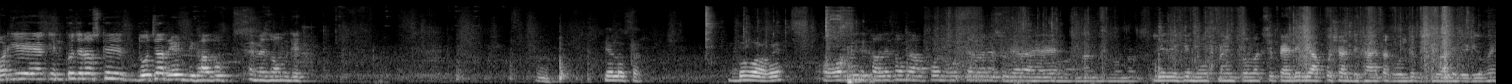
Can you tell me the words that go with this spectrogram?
और ये इनको जरा उसके दो चार रेट दिखा दो अमेजोन के। ये लो सर दो आ गए। और भी दिखा देता हूँ मैं आपको नोट सेवन एस वगैरह है। ये देखिए नोट नाइन प्रो मैक्स से पहले भी आपको शायद दिखाया था खोल के पिछली वाले वीडियो में।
